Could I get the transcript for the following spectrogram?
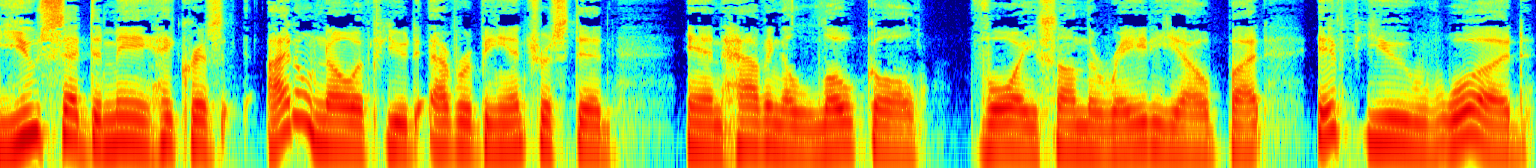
you said to me, Hey, Chris, I don't know if you'd ever be interested in having a local voice on the radio, but if you would,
